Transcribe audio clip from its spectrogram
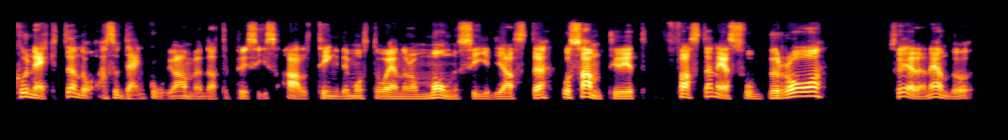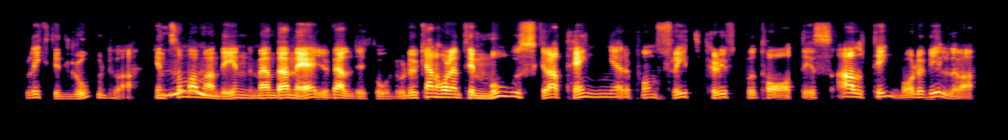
Connecten då, alltså den går ju att använda till precis allting. Det måste vara en av de mångsidigaste och samtidigt, fast den är så bra så är den ändå riktigt god. va? Inte som Mm. Amandin, men den är ju väldigt god. Och du kan ha den till mos, gratänger, pommes frites, klyftpotatis, allting vad du vill. va?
